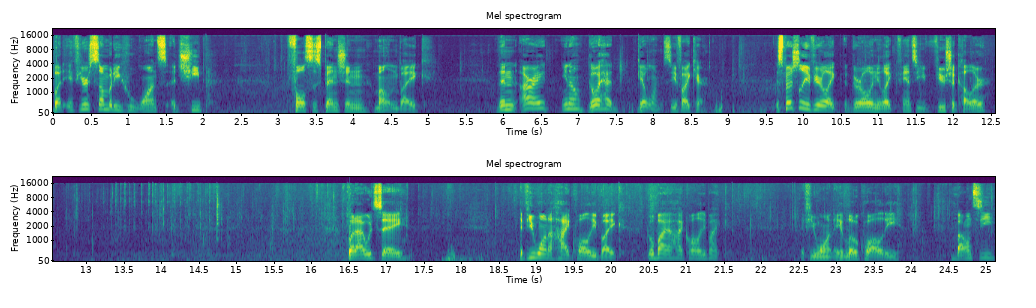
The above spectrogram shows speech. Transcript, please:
But if you're somebody who wants a cheap full suspension mountain bike, then all right, you know, go ahead, get one, see if I care. Especially if you're like a girl and you like fancy fuchsia color. But I would say if you want a high quality bike, go buy a high quality bike. If you want a low quality, bouncy,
